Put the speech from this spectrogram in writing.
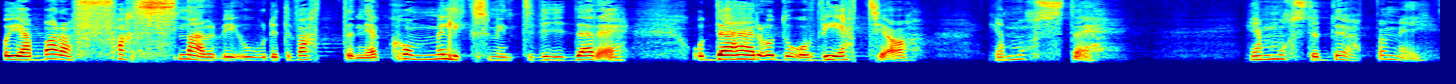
Och jag bara fastnar vid ordet vatten. Jag kommer liksom inte vidare. Och där och då vet jag, jag måste. Jag måste döpa mig.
